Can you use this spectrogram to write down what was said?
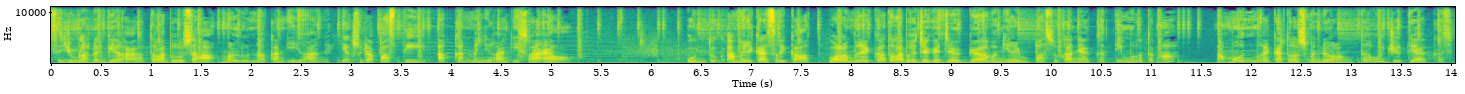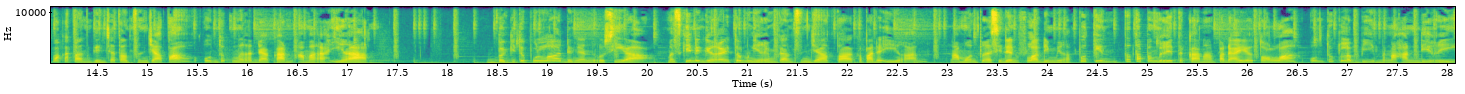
Sejumlah negara telah berusaha melunakkan Iran yang sudah pasti akan menyerang Israel. Untuk Amerika Serikat, walau mereka telah berjaga-jaga mengirim pasukannya ke Timur Tengah, namun mereka terus mendorong terwujudnya kesepakatan gencatan senjata untuk meredakan amarah Iran. Begitu pula dengan Rusia. Meski negara itu mengirimkan senjata kepada Iran, namun Presiden Vladimir Putin tetap memberi tekanan pada Ayatollah untuk lebih menahan diri.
